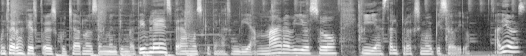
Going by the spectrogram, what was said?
Muchas gracias por escucharnos en Mente Imbatible. Esperamos que tengas un día maravilloso y hasta el próximo episodio. Adiós.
